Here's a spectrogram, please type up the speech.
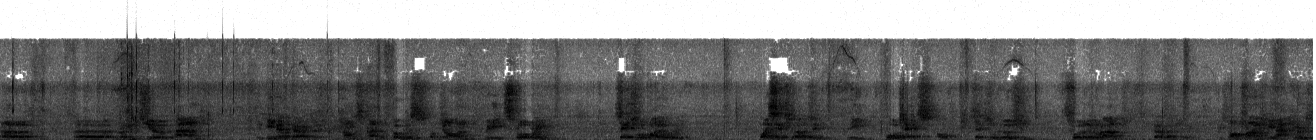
uh, uh, Ranuccio, and the female character, becomes kind of focus of John really exploring sexual rivalry, bisexuality, the vortex of sexual emotion swirling around Caravaggio. It's not trying to be accurate,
